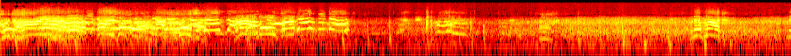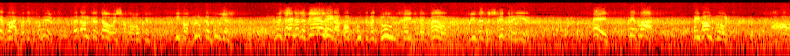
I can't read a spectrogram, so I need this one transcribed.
Voor de haaien! Ja, naar boven! Naar boven! Meneer Blaak! Wat is er gebeurd? Het ankertouw is gebroken. Die vervloekte boeien. We zijn naar de weerling. Nou, wat moeten we doen? Geef een bevel. U bent de schipper hier. Hé, hey, meneer Blaak. Geef antwoord. Ah,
